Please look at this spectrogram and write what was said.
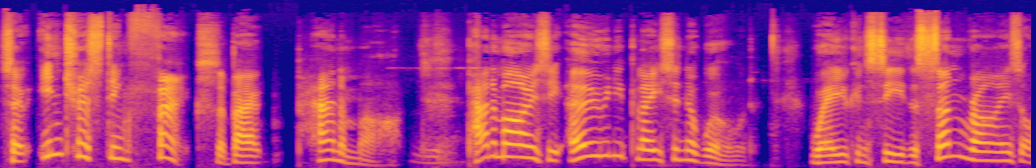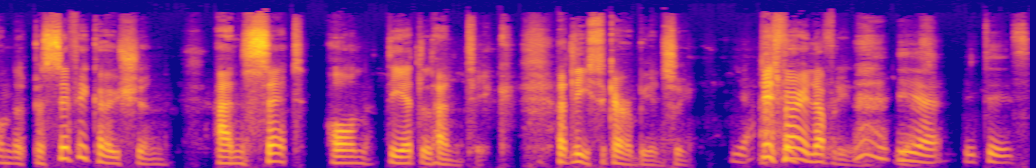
So, interesting facts about Panama. Yeah. Panama is the only place in the world where you can see the sunrise on the Pacific Ocean and set on the Atlantic, at least the Caribbean Sea. Yeah. It's very lovely. Yes. Yeah, it is.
